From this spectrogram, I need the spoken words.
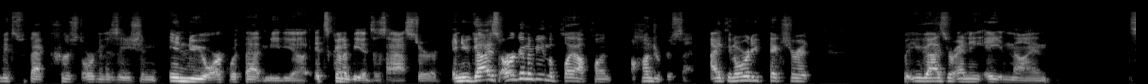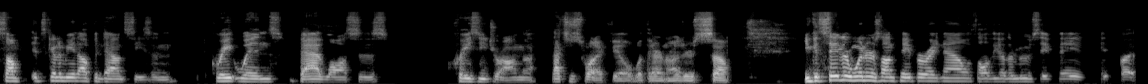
mixed with that cursed organization in New York with that media, it's going to be a disaster. And you guys are going to be in the playoff hunt 100%. I can already picture it, but you guys are ending 8 and 9. Some it's going to be an up and down season. Great wins, bad losses, crazy drama. That's just what I feel with Aaron Rodgers. So you could say they're winners on paper right now with all the other moves they've made, but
